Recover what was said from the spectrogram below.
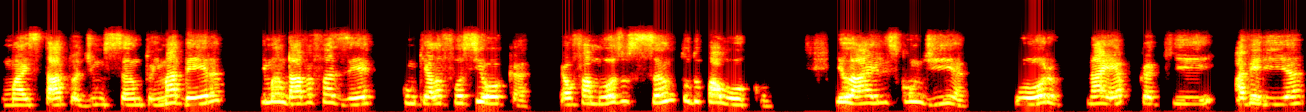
uma estátua de um santo em madeira e mandava fazer com que ela fosse oca. É o famoso santo do pau oco. E lá ele escondia o ouro na época que haveria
